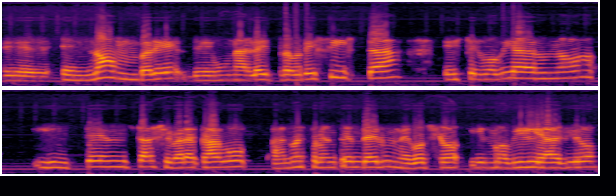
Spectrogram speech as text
eh, en nombre de una ley progresista, este gobierno intenta llevar a cabo, a nuestro entender, un negocio inmobiliario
